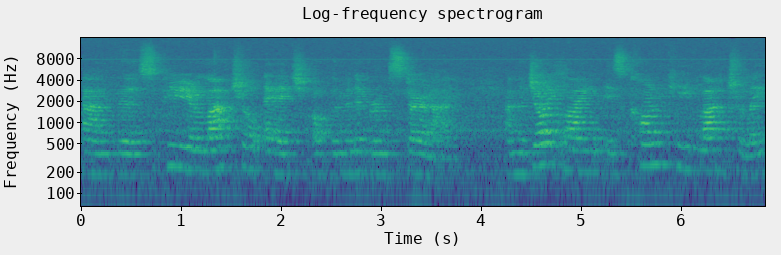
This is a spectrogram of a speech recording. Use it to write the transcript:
and the superior lateral edge of the manubrium sterni. And the joint line is concave laterally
